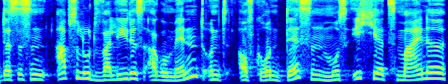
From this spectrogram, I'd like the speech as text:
das ist ein absolut valides Argument und aufgrund dessen muss ich jetzt meine,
